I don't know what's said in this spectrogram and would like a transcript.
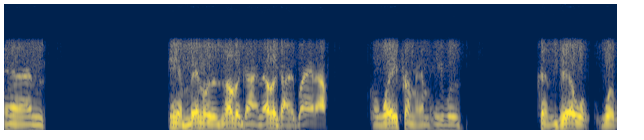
And he had been with another guy, another guy ran out away from him. He was couldn't deal with what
